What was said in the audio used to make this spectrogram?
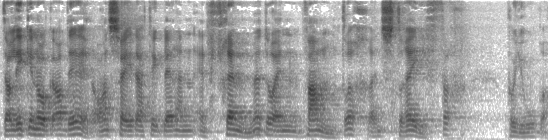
Det ligger noe av det, og han sier at jeg blir en, en fremmed og en vandrer, en streifer på jorda.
